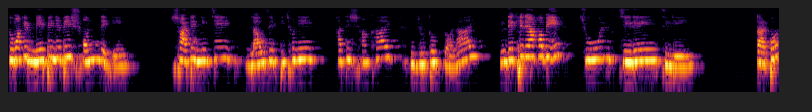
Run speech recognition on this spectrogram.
তোমাকে মেপে নেবে সন্দেহে। শার্টের নিচে, ব্লাউজের পিছনে হাতের শাখায়, জুতোর তলায়। দেখে নেওয়া হবে চুল চিড়ে চিড়ে। তারপর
